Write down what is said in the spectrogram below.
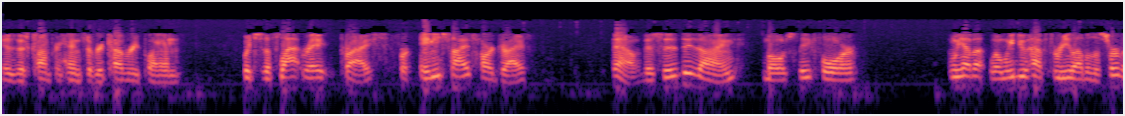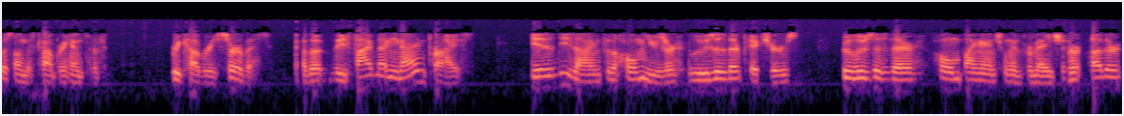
is this comprehensive recovery plan, which is a flat rate price for any size hard drive. Now, this is designed mostly for, we have a, well, we do have three levels of service on this comprehensive recovery service. Now, the, the 599 price is designed for the home user who loses their pictures, who loses their home financial information or other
